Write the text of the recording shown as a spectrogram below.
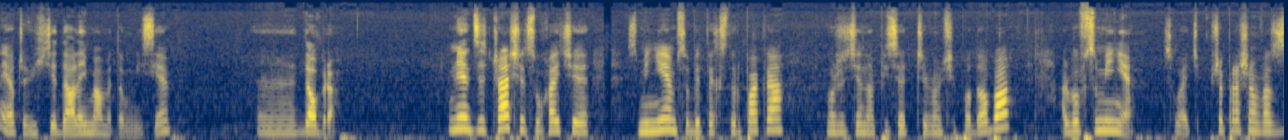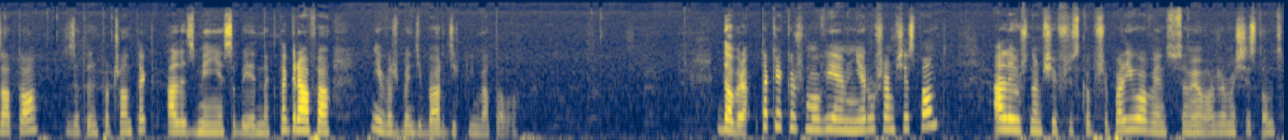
No i oczywiście dalej mamy tą misję. Y, dobra. W międzyczasie, słuchajcie, zmieniłem sobie teksturpaka. Możecie napisać, czy Wam się podoba, albo w sumie nie. Słuchajcie, przepraszam Was za to, za ten początek, ale zmienię sobie jednak na grafa, ponieważ będzie bardziej klimatowo. Dobra, tak jak już mówiłem, nie ruszam się stąd, ale już nam się wszystko przypaliło, więc w sumie możemy się stąd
